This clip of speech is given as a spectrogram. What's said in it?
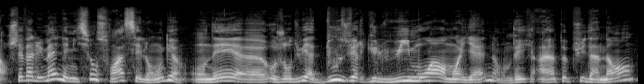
Alors chez Valumel, les missions sont assez longues. On est euh, aujourd'hui à 12,8 mois en moyenne. On est à un peu plus d'un an.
